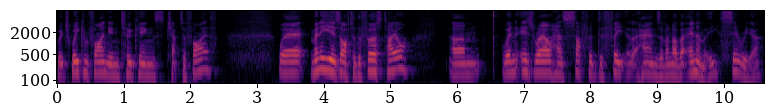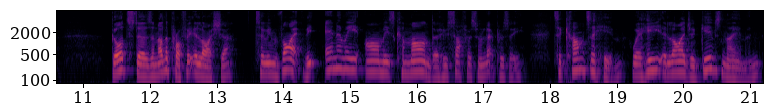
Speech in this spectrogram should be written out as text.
which we can find in 2 Kings chapter 5, where many years after the first tale, um, when Israel has suffered defeat at the hands of another enemy, Syria, God stirs another prophet, Elisha, to invite the enemy army's commander who suffers from leprosy to come to him, where he, Elijah, gives Naaman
